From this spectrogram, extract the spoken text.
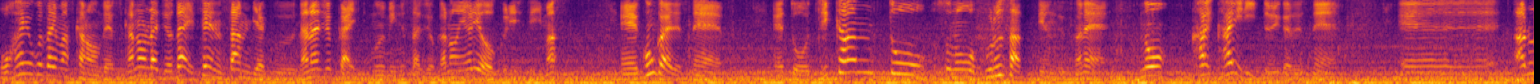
おはようございます。カノンです。カノンラジオ第1370回、ムービングスタジオカノンよりお送りしています。えー今回はですね、えっと、時間とその古さっていうんですかね、のか乖離というかですね、えーある、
